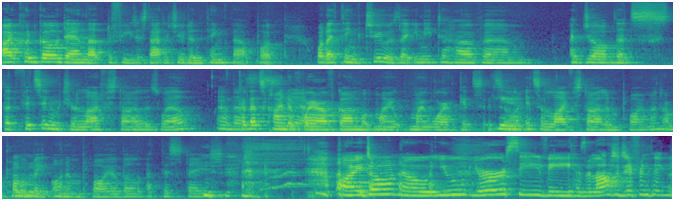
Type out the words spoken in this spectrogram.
I could go down that defeatist attitude and think that. But what I think too is that you need to have um, a job that's that fits in with your lifestyle as well And 'Cause that's, kind of yeah. where I've gone with my, my work it's it's, Yeah. a, it's a lifestyle employment I'm probably Mm-hmm. unemployable at this stage I don't know. You your CV has a lot of different things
